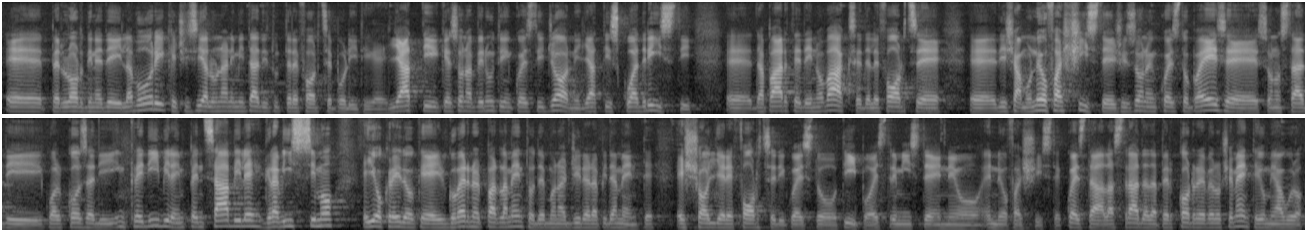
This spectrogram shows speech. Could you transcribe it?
eh, per l'ordine dei lavori che ci sia l'unanimità di tutte le forze politiche. Gli atti che sono avvenuti in questi giorni, gli atti squadristi eh, da parte dei Novax e delle forze eh, diciamo, neofasciste che ci sono in questo Paese sono stati qualcosa di incredibile, impensabile, gravissimo e io credo che il Governo e il Parlamento debbano agire rapidamente e sciogliere forze di questo tipo, estremiste e, neo, e neofasciste. Questa è la strada da percorrere velocemente, io mi auguro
